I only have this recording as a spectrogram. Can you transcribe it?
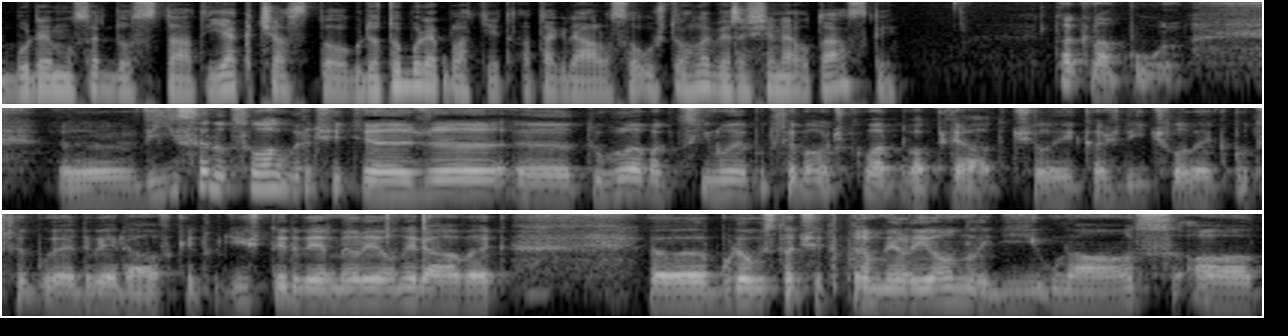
bude muset dostat, jak často, kdo to bude platit a tak dále? Jsou už tohle vyřešené otázky? Tak na půl. E, ví se docela určitě, že e, tuhle vakcínu je potřeba očkovat dvakrát, čili každý člověk potřebuje dvě dávky, tudíž ty dvě miliony dávek e, budou stačit pro milion lidí u nás a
